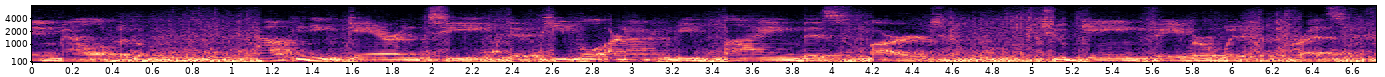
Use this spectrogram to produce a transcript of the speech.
in Malibu. How can you guarantee that people are not going to be buying this art to gain favor with the president?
